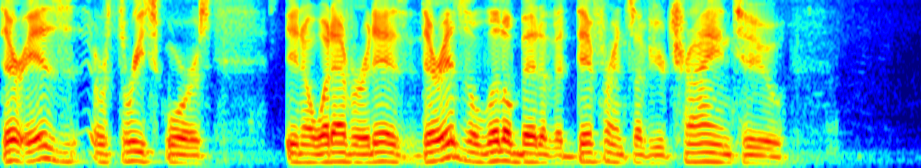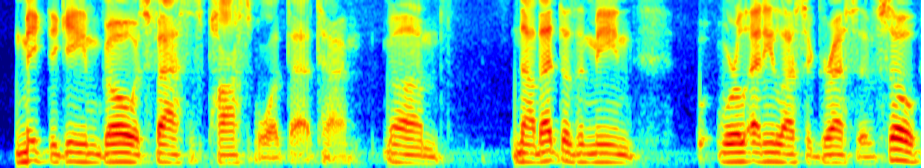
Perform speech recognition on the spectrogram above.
there is or three scores, you know, whatever it is, there is a little bit of a difference of you're trying to make the game go as fast as possible at that time. Um, now that doesn't mean we're any less aggressive. So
